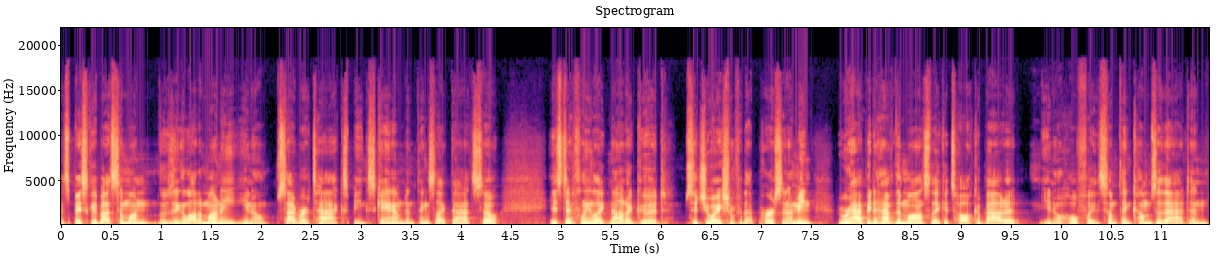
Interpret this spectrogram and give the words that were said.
It's basically about someone losing a lot of money, you know, cyber attacks, being scammed, and things like that. So it's definitely like not a good situation for that person. I mean, we were happy to have them on so they could talk about it. You know, hopefully something comes of that and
